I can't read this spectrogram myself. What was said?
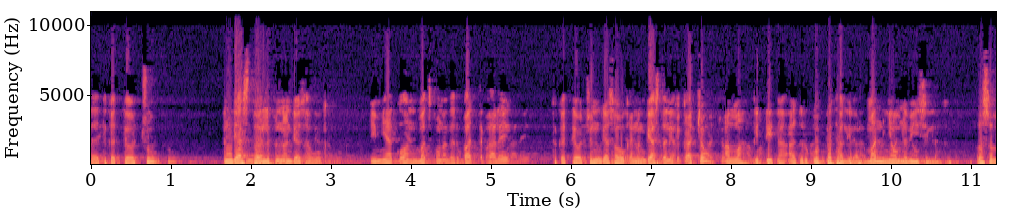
ለተከታዮቹ እንዲያስተላልፍና እንዲያሳውቅ የሚያውቀውን መጥፎ ነገር በአጠቃላይ ተከታዮችን እንዲያሳውቅና እንዲያስጠነቅቃቸው አላህ ግዴታ አድርጎበታል ይላል። ማንኛውም ነቢይ ሲላክ ረሱል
